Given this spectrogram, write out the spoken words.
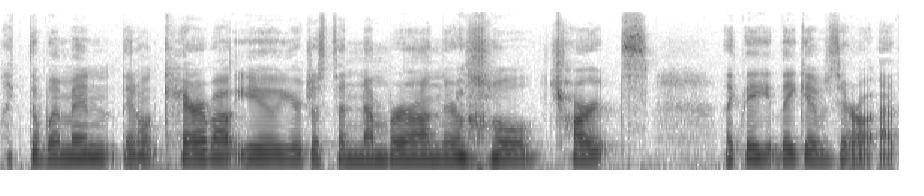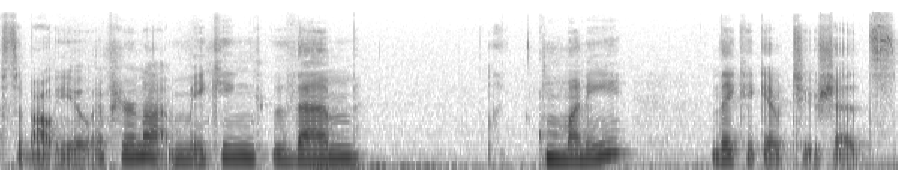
like the women, they don't care about you. You're just a number on their little charts. Like they they give zero f's about you. If you're not making them like money, they could give two shits.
